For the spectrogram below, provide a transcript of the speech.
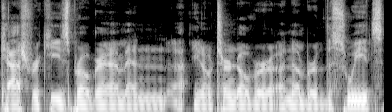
cash for keys program and uh, you know turned over a number of the suites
